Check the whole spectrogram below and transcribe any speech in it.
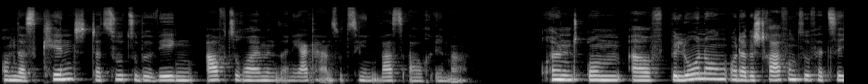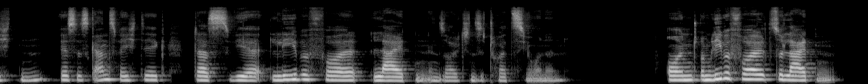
um das Kind dazu zu bewegen, aufzuräumen, seine Jacke anzuziehen, was auch immer. Und um auf Belohnung oder Bestrafung zu verzichten, ist es ganz wichtig, dass wir liebevoll leiten in solchen Situationen. Und um liebevoll zu leiten,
